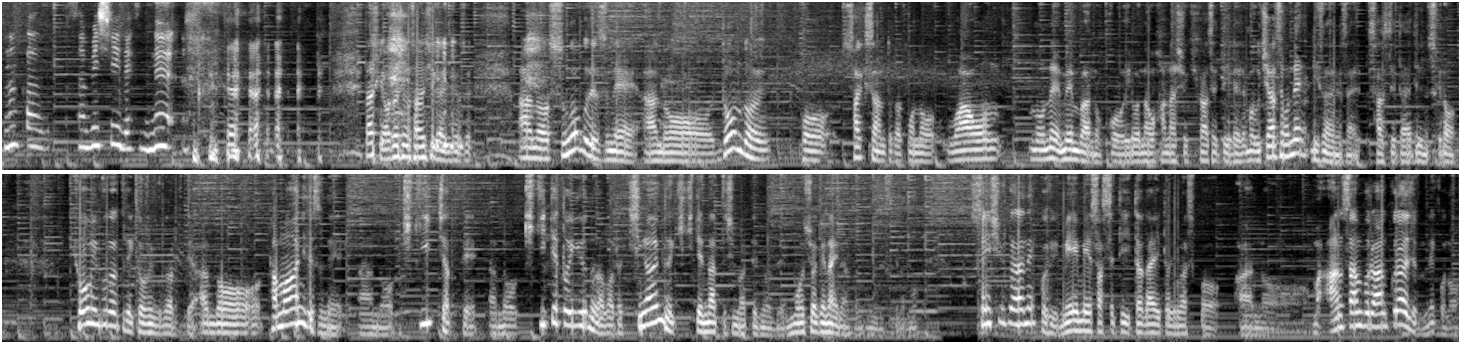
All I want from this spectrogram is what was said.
ー、なんか寂しいですね。確かに私も寂しい回です。あの、すごくですね、あの、どんどん、こう、さきさんとか、この和音のね、メンバーの、こう、いろんなお話を聞かせていただいて、まあ、打ち合わせもね、リスナーさんにさせていただいてるんですけど、興味深くて興味深くて、あの、たまにですね、あの、聞き入っちゃって、あの、聞き手というのがまた違う意味の聞き手になってしまっているので、申し訳ないなと思うんですけども、先週からね、こういうふうに命名させていただいております、こう、あの、まあ、アンサンブルアンクラージュのね、この、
